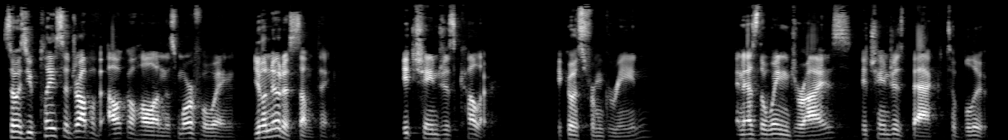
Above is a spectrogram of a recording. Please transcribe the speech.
So as you place a drop of alcohol on this morphowing, you'll notice something. It changes color. It goes from green, and as the wing dries, it changes back to blue.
